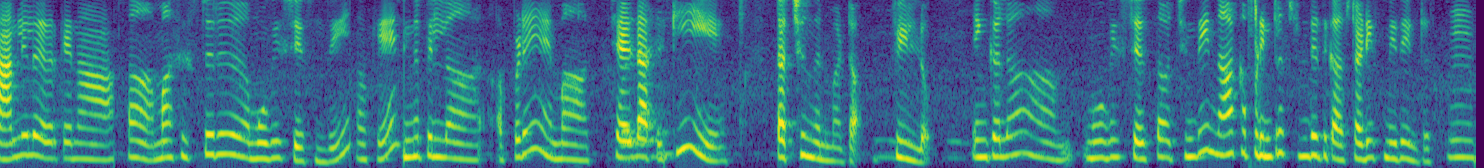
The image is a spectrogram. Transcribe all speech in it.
ఫ్యామిలీలో ఎవరికైనా? మా సిస్టర్ మూవీస్ చేసింది. ఓకే చిన్నపిల్ల అప్పుడే మా చైల్డ్ ఆర్టిస్ట్కి టచ్ ఉందన్నమాట ఫీల్డ్లో. ఇంకలా మూవీస్ చేస్తూ వచ్చింది. నాకు అప్పుడు ఇంట్రెస్ట్ ఉండేది కాదు స్టడీస్ మీదే ఇంట్రెస్ట్.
